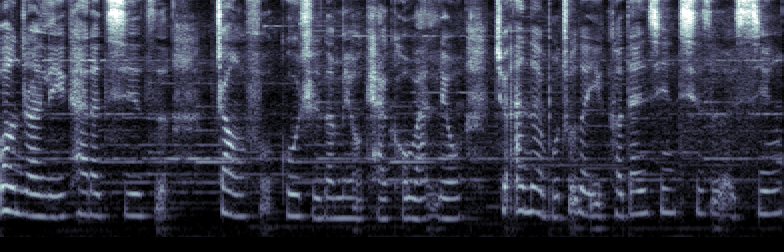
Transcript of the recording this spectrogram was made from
望着离开的妻子，丈夫固执的没有开口挽留，却按耐不住的一颗担心妻子的心。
